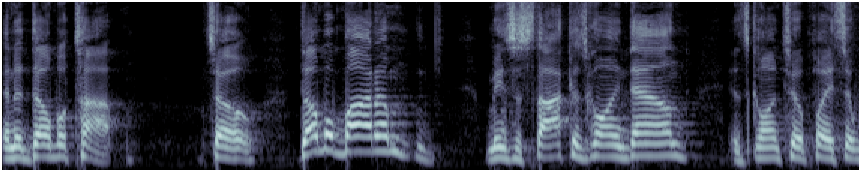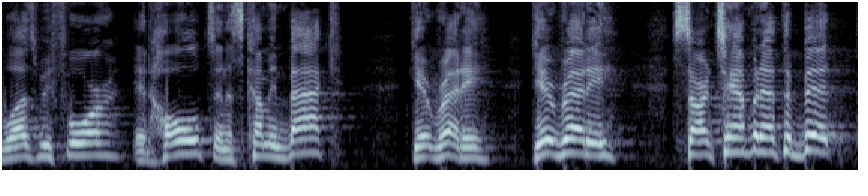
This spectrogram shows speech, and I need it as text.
And a double top. So, double bottom means the stock is going down, it's going to a place it was before, it holds and it's coming back. Get ready, get ready, start tamping at the bit.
